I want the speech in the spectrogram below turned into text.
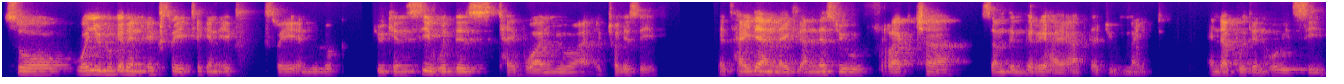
So when you look at an X-ray, take an X-ray and you look, you can see with this type one, you are actually safe. It's highly unlikely unless you fracture something very high up that you might end up with an OEC.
